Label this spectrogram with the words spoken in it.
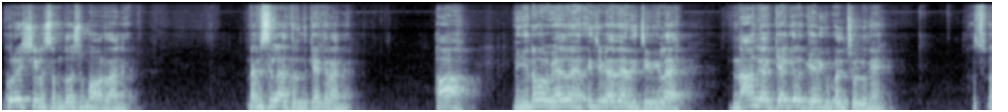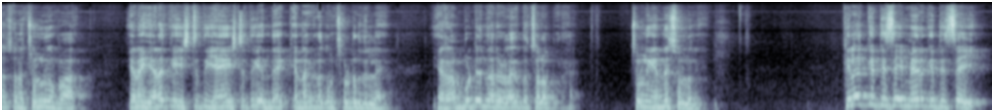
குறைஷிகளும் சந்தோஷமாக வர்றாங்க. நபிசிலாத்திலேருந்து கேட்குறாங்க ஆ நீங்கள் என்னமோ வேதம் இறங்கிச்சு வேதம் இறங்கிச்சிங்களே நாங்கள் கேட்குற கேள்விக்கு பதில் சொல்லுங்கள் சொன்ன சொல்லுங்கப்பா. ஏன்னா எனக்கு இஷ்டத்துக்கு என் இஷ்டத்துக்கு எந்த என்ன விளக்கம் சொல்கிறது இல்லை என் இந்த ஒரு விளக்கத்தை சொல்ல போகிறேன் சொல்லுங்கள் என்ன சொல்லுங்கள் கிழக்கு திசை மேற்கு திசை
